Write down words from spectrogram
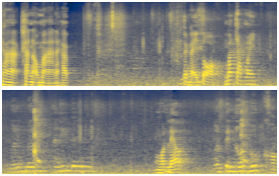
ถ้าหากท่านเอามานะครับ จากไหนต่อมาจับไหมเหมือนเหมือนอันนี้เป็นหมดแล้วมันเป็นโน้ตบุ๊กของ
